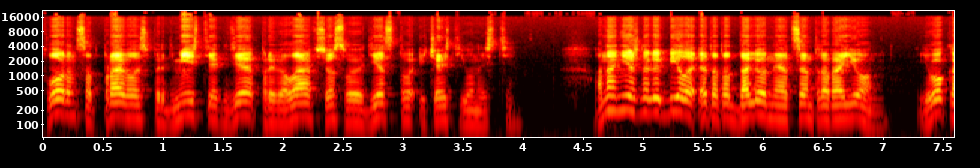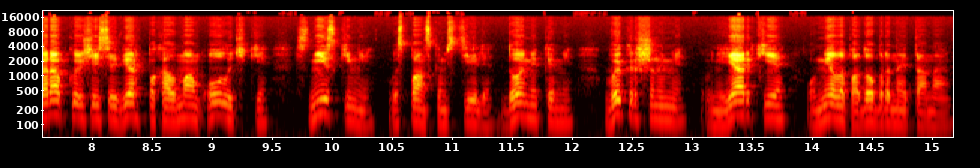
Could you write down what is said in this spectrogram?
Флоренс отправилась в предместье, где провела все свое детство и часть юности. Она нежно любила этот отдаленный от центра район, его карабкающиеся вверх по холмам улочки с низкими, в испанском стиле, домиками, выкрашенными в неяркие, умело подобранные тона.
